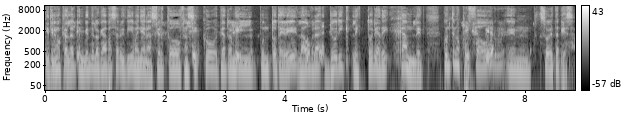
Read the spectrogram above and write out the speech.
Y tenemos que hablar también de lo que va a pasar hoy día y mañana, ¿cierto, Francisco? Teatro Mil.tv, la obra Yorick, la historia de Hamlet. Cuéntenos, por favor, em, sobre esta pieza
